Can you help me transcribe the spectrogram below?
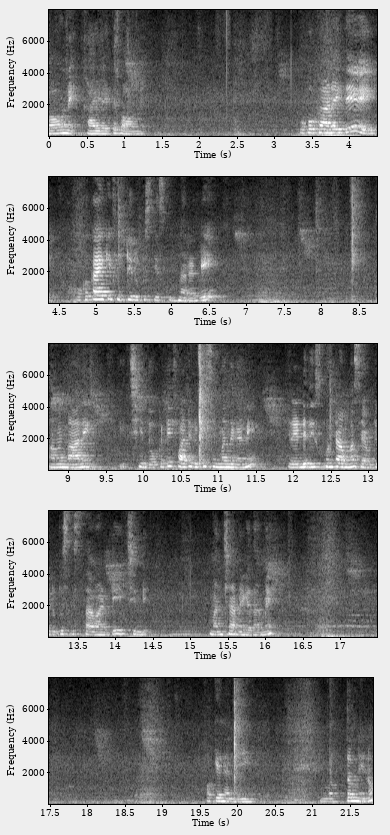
బాగున్నాయి కాయలు అయితే బాగున్నాయి. ఒక్కొక్క కాడైతే ఒక కాయకి ఫిఫ్టీ రూపీస్ తీసుకుంటున్నారండి. ఆమె మానే ఇచ్చింది. ఒకటి ఫార్టీ రూపీస్ ఇమ్మంది కానీ రెండు తీసుకుంటే అమ్మ సెవెంటీ రూపీస్కి ఇస్తావా అంటే ఇచ్చింది. మంచి ఆమె కదా ఆమె. ఓకేనండి. మొత్తం నేను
